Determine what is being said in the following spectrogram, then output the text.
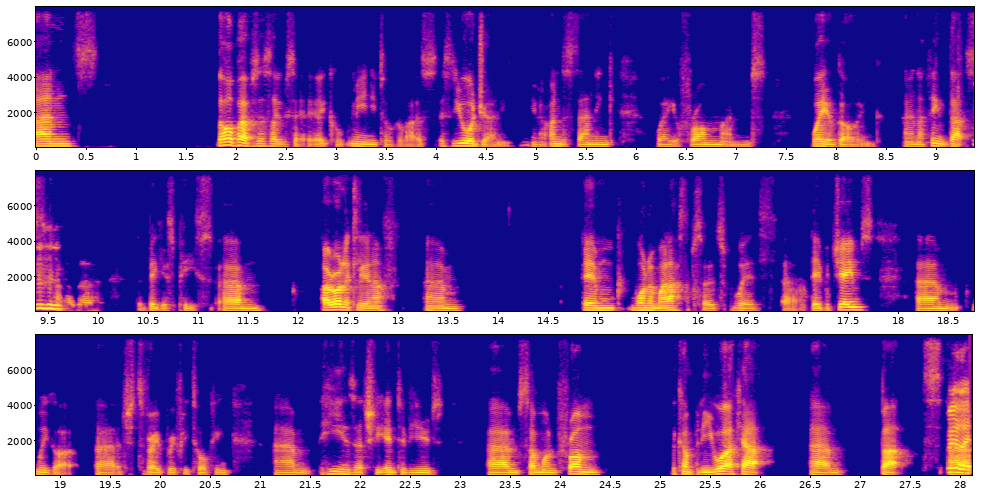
and the whole purpose, is like we say, like me and you talk about, is, your journey. You know, understanding where you're from and where you're going, and I think that's Mhm. kind of the the biggest piece. Um, ironically enough, um, in one of my last episodes with uh, David James, um, we got uh, just very briefly talking. Um, he has actually interviewed um, someone from the company you work at, um, but uh,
